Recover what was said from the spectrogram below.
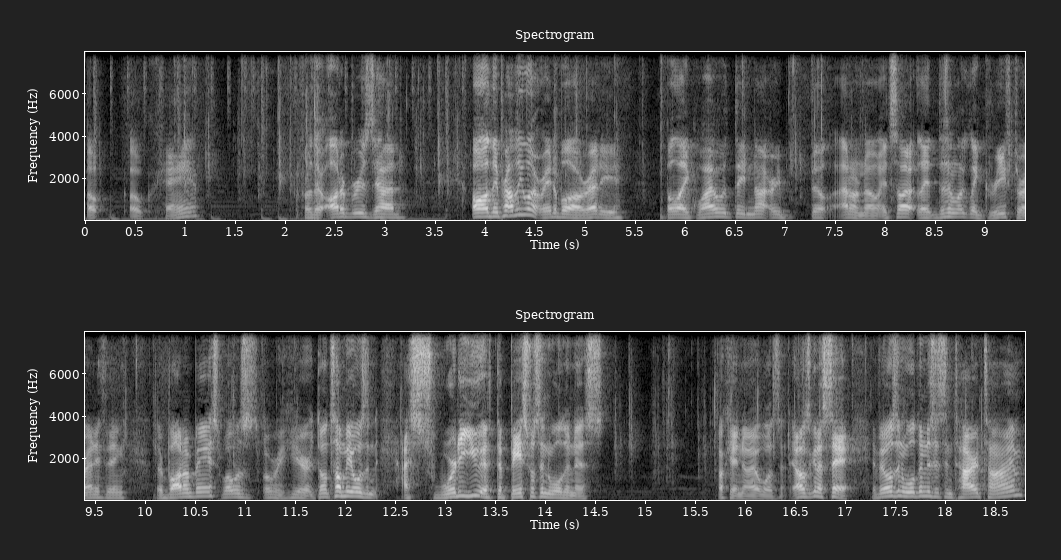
Oh, okay. For their auto brews, they had. Oh, they probably went raidable already. But like, why would they not rebuild? I don't know. It's not. It doesn't look like griefed or anything. Their bottom base. What was over here? Don't tell me it wasn't. I swear to you, if the base was in wilderness. Okay, no, it wasn't. I was gonna say if it was in wilderness this entire time,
